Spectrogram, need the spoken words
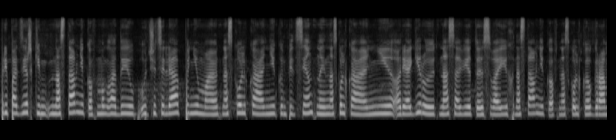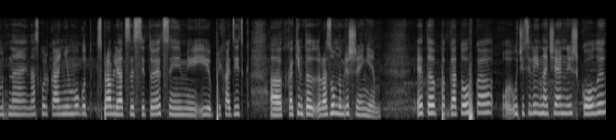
При поддержке наставников молодые учителя понимают, насколько они компетентны, насколько они реагируют на советы своих наставников, насколько грамотно, насколько они могут справляться с ситуациями и приходить к, а, к каким-то разумным решениям. Это подготовка учителей начальной школы.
